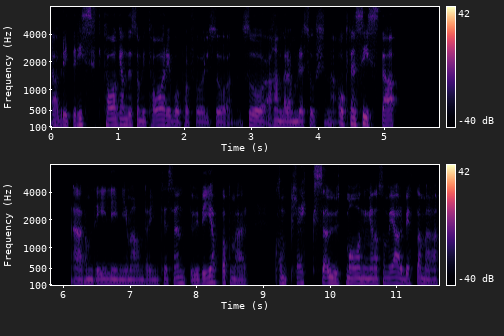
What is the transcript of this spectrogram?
övrigt risktagande som vi tar i vår portfölj så, så handlar det om resurserna. Och den sista är om det är i linje med andra intressenter. Vi vet att de här komplexa utmaningarna som vi arbetar med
